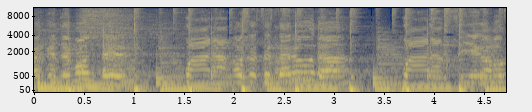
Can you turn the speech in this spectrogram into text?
Para que te monte, para, no seas estaruda, para, si llegamos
